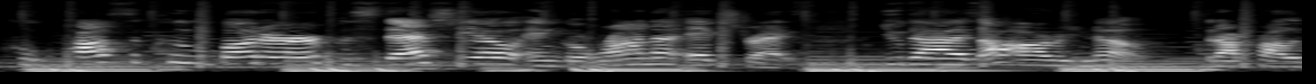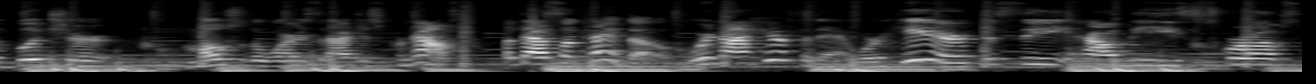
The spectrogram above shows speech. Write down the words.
cupuaçu butter pistachio and guarana extracts you guys i already know that i probably butchered most of the words that I just pronounced. But that's okay though. We're not here for that. We're here to see how these scrubs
